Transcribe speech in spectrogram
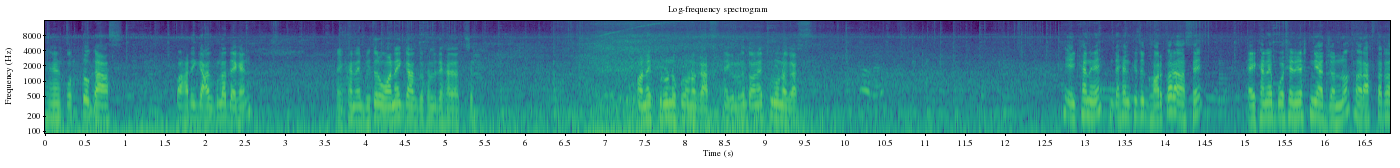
হ্যাঁ কত গাছ। পাহাড়ি গাছগুলো দেখেন। এখানে ভিতরে অনেক গাছ গোছালি দেখা যাচ্ছে। অনেক পুরনো পুরনো গাছ। এগুলো কিন্তু অনেক পুরনো গাছ। এইখানে দেখেন কিছু ঘর করা আছে। এখানে বসে রেস্ট নেওয়ার জন্য। রাস্তাটা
